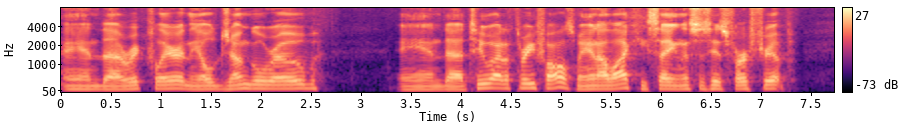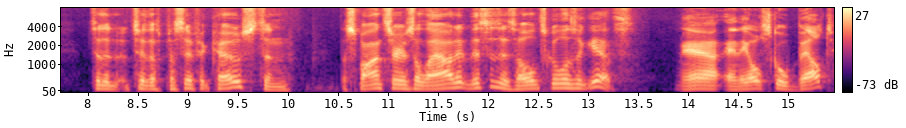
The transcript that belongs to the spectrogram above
and uh, Ric Flair in the old jungle robe. And uh, two out of three falls, man. I like he's saying this is his first trip to the to the Pacific coast and the sponsors allowed it. This is as old school as it gets. Yeah, and the old school belt.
